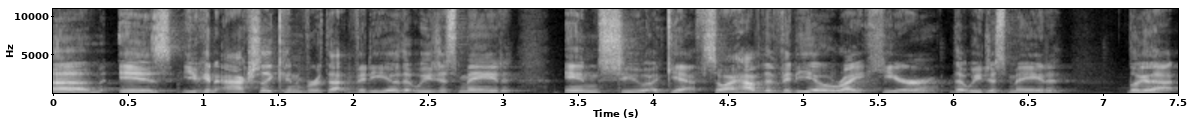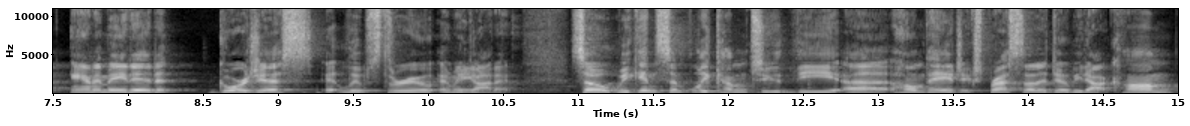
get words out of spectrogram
Um, is you can actually convert that video that we just made into a GIF. So I have the video right here that we just made. Look at that, animated, gorgeous. It loops through, and we got it. So we can simply come to the uh, homepage, express.adobe.com,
